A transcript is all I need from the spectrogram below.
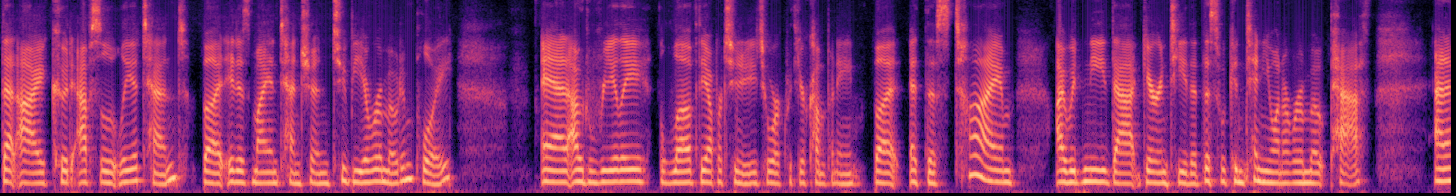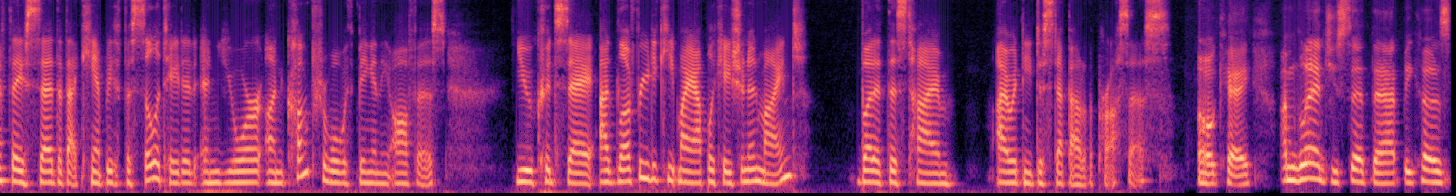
that I could absolutely attend, but it is my intention to be a remote employee. And I would really love the opportunity to work with your company. But at this time, I would need that guarantee that this would continue on a remote path. And if they said that that can't be facilitated and you're uncomfortable with being in the office, you could say, I'd love for you to keep my application in mind, but at this time, I would need to step out of the process. Okay. I'm glad you said that because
